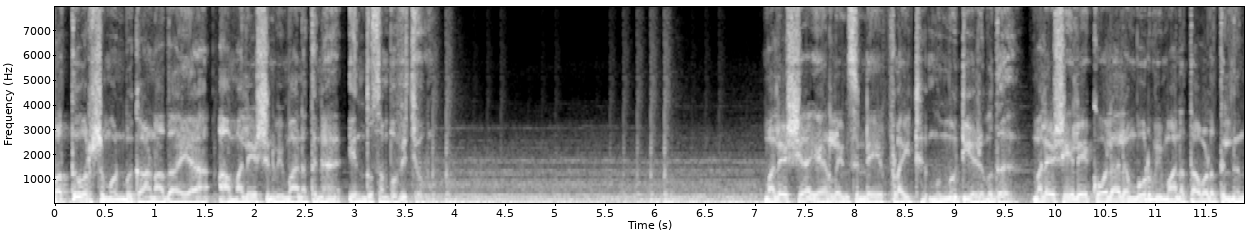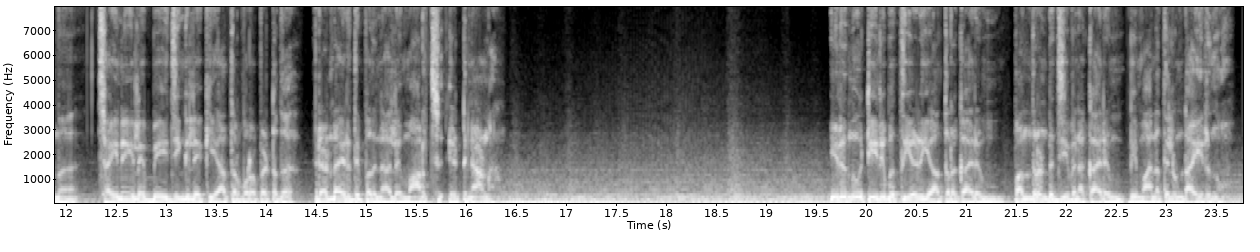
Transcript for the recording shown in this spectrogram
പത്ത് വർഷം മുൻപ് കാണാതായ ആ മലേഷ്യൻ വിമാനത്തിന് എന്തു സംഭവിച്ചു? മലേഷ്യ എയർലൈൻസിന്റെ ഫ്ലൈറ്റ് മുന്നൂറ്റി എഴുപത് മലേഷ്യയിലെ കോലാലംപൂർ വിമാനത്താവളത്തിൽ നിന്ന് ചൈനയിലെ ബെയ്ജിംഗിലേക്ക് യാത്ര പുറപ്പെട്ടത് രണ്ടായിരത്തി പതിനാല് മാർച്ച് എട്ടിനാണ്. ഇരുന്നൂറ്റി ഇരുപത്തിയേഴ് യാത്രക്കാരും പന്ത്രണ്ട് ജീവനക്കാരും വിമാനത്തിലുണ്ടായിരുന്നു.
